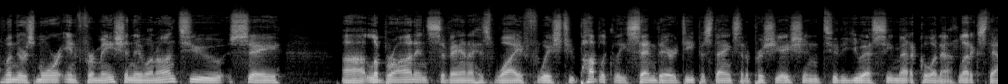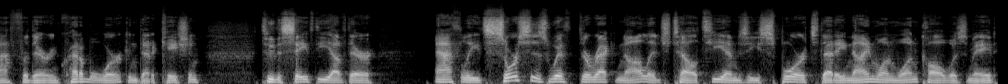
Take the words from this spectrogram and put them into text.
when there's more information. They went on to say uh, LeBron and Savannah, his wife, wish to publicly send their deepest thanks and appreciation to the USC medical and athletic staff for their incredible work and dedication to the safety of their athletes. Sources with direct knowledge tell TMZ Sports that a 911 call was made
